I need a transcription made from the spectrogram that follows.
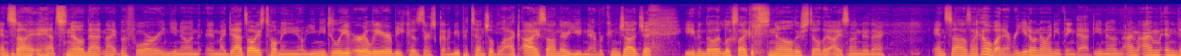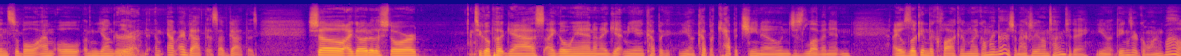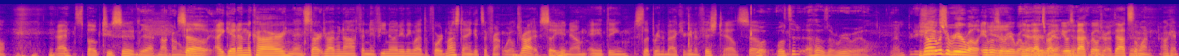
And so it had snowed that night before, and you know, and, and my dad's always told me, you know, you need to leave earlier because there's going to be potential black ice on there. You never can judge it, even though it looks like it's snow. There's still the ice under there. And so I was like, oh, whatever. You don't know anything, Dad. You know, I'm I'm invincible. I'm old. I'm younger. Yeah. I, I've got this. I've got this. So I go to the store to go put gas. I go in and I get me a cup of you know a cup of cappuccino and just loving it. And I was looking at the clock and I'm like, oh my gosh, I'm actually on time today. You know, things are going well. I spoke too soon. Yeah, knock on wood. So I get in the car and start driving off. And if you know anything about the Ford Mustang, it's a front wheel drive. So you mm-hmm. know anything slippery in the back, you're gonna fishtail. So What was it? I thought it was a rear wheel. I'm pretty no, sure it was a rear wheel. It was a rear wheel. Yeah, That's yeah, right. It was yeah, back wheel yeah, drive. That's the one. Okay.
